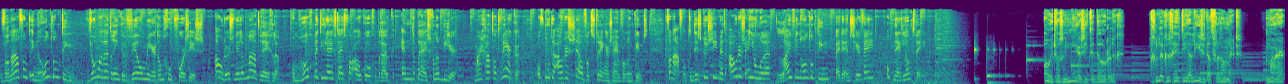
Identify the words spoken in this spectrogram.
Vanavond in Rondom 10. Jongeren drinken veel meer dan goed voor ze is. Ouders willen maatregelen. Omhoog met die leeftijd voor alcoholgebruik en de prijs van het bier. Maar gaat dat werken? Of moeten ouders zelf wat strenger zijn voor hun kind? Vanavond een discussie met ouders en jongeren live in Rondom 10 bij de NCRV op Nederland 2. Ooit was een nierziekte dodelijk. Gelukkig heeft dialyse dat veranderd. Maar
